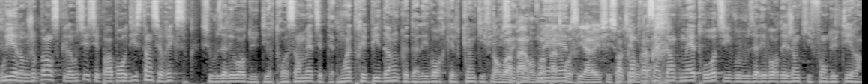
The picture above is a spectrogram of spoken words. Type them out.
Oui, alors je pense que là aussi, c'est par rapport aux distances. C'est vrai que si vous allez voir du tir 300 mètres, c'est peut-être moins trépidant que d'aller voir quelqu'un qui fait on du voit 50 pas, on voit pas trop s'il a réussi son par tir contre, à 50 mètres ou autre, si vous, vous allez voir des gens qui font du tir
